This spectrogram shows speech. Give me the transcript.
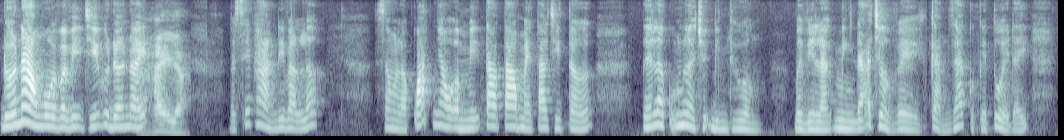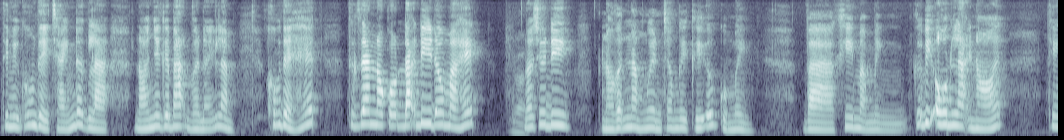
đứa nào ngồi vào vị trí của đứa đấy À, hay nhỉ và xếp hàng đi vào lớp xong là quát nhau ầm ĩ tao tao mày tao chí tớ đấy là cũng là chuyện bình thường bởi vì là mình đã trở về cảm giác của cái tuổi đấy thì mình không thể tránh được là nói như cái bạn vừa nãy là không thể hết. Thực ra nó có đã đi đâu mà hết. Vâng. nó chưa đi nó vẫn nằm nguyên trong cái ký ức của mình. Và khi mà mình cứ bị ôn lại nó ấy, thì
